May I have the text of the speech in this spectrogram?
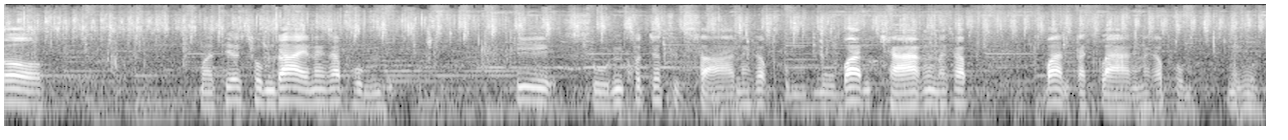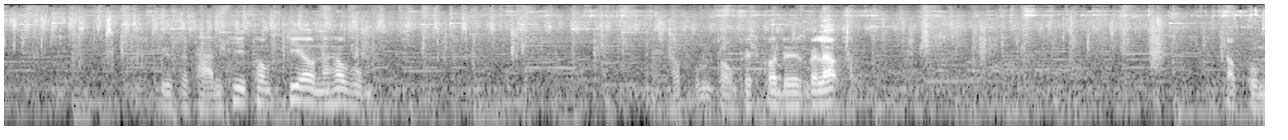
ก็มาเที่ยวชมได้นะครับ ผมที่ศูนย์โคชศึกษานะครับ ผมหมู่บ้านช้างนะครับ บ้านตะกลางนะครับ ผมนี่คือสถานที่ท่องเที่ยวนะครับ ผมนะครับผมทองเพชรก็เดินไปแล้ว ครับผม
